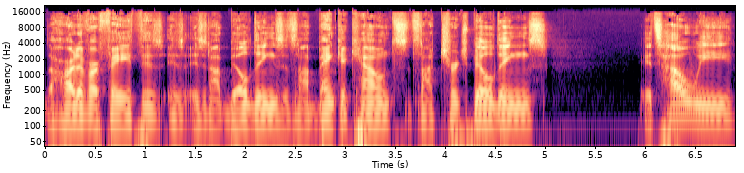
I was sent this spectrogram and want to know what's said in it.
the heart of our faith is, is, is not buildings, it's not bank accounts, it's not church buildings. It's how we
